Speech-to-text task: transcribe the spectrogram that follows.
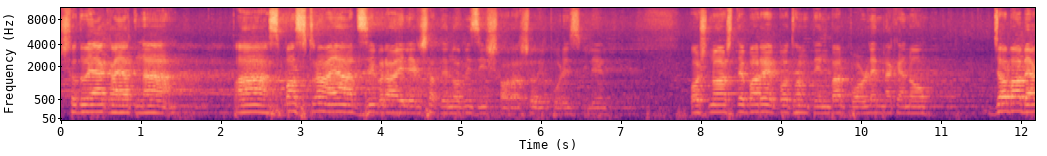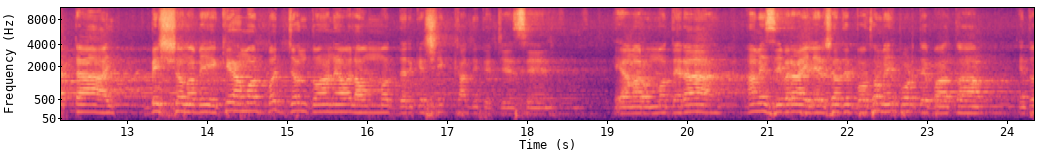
শুধু এক আয়াত না, পাঁচ, পাঁচটা আয়াত জিব্রাইলের সাথে নবীজি সরাসরি পড়েছিলেন। প্রশ্ন আসতে পারে, প্রথম তিনবার পড়লেন না কেন? জবাব একটাই, বিশ্ব নবী কেয়ামত পর্যন্ত আনেওয়ালা উম্মতদেরকে শিক্ষা দিতে চেয়েছেন। এ আমার উম্মতেরা আমি জিব্রাইলের সাথে প্রথমে পড়তে পারতাম, কিন্তু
